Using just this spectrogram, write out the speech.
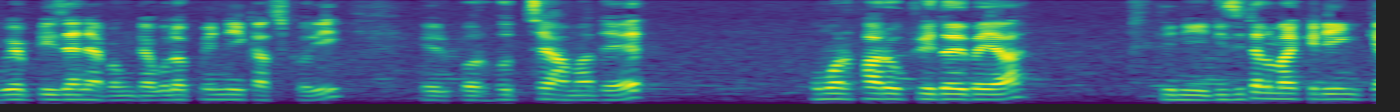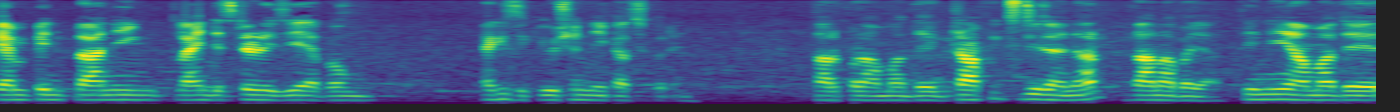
web design এবং ডেভেলপমেন্ট নিয়ে কাজ করি। এরপর হচ্ছে আমাদের উমর ফারুক, হৃদয় ভাইয়া, তিনি digital marketing campaign planning client strategy এবং এক্সিকিউশন নিয়ে কাজ করেন। তারপর আমাদের গ্রাফিক্স ডিজাইনার রানা ভাইয়া, তিনি আমাদের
